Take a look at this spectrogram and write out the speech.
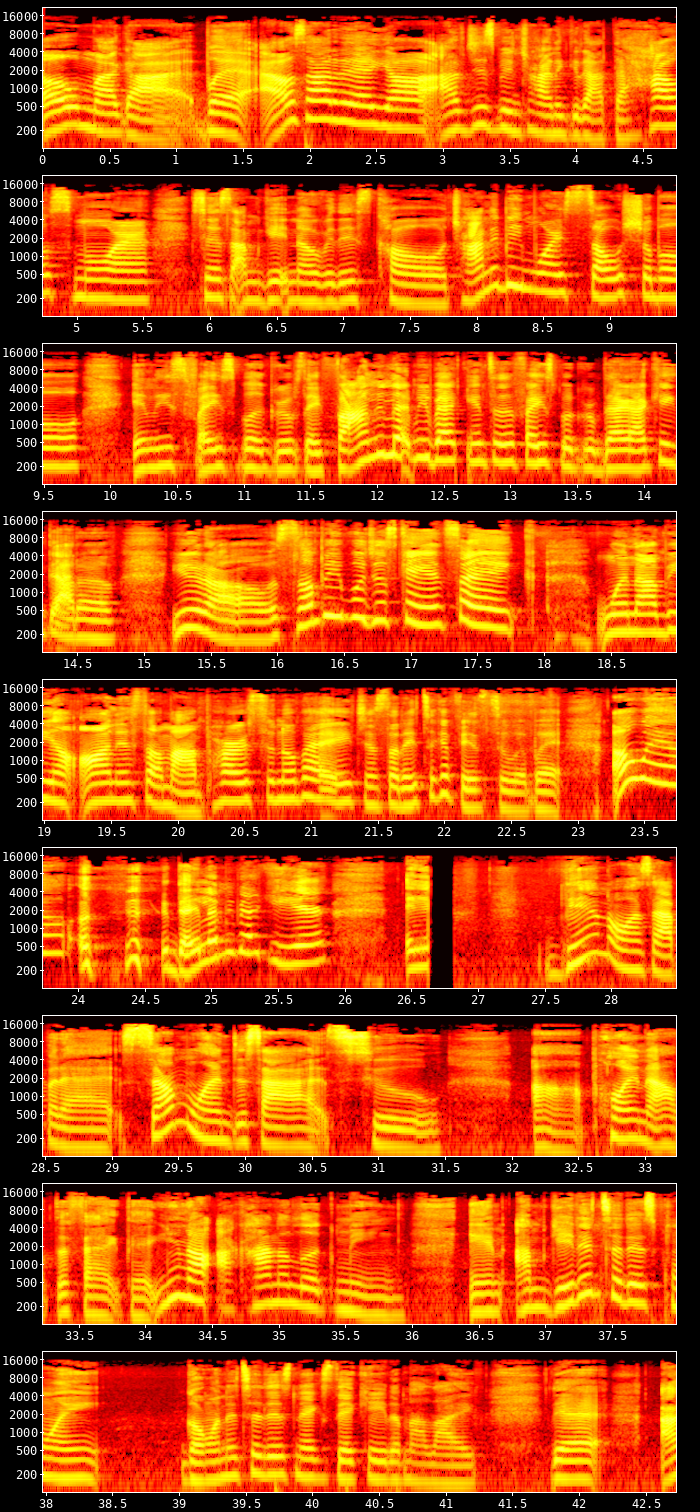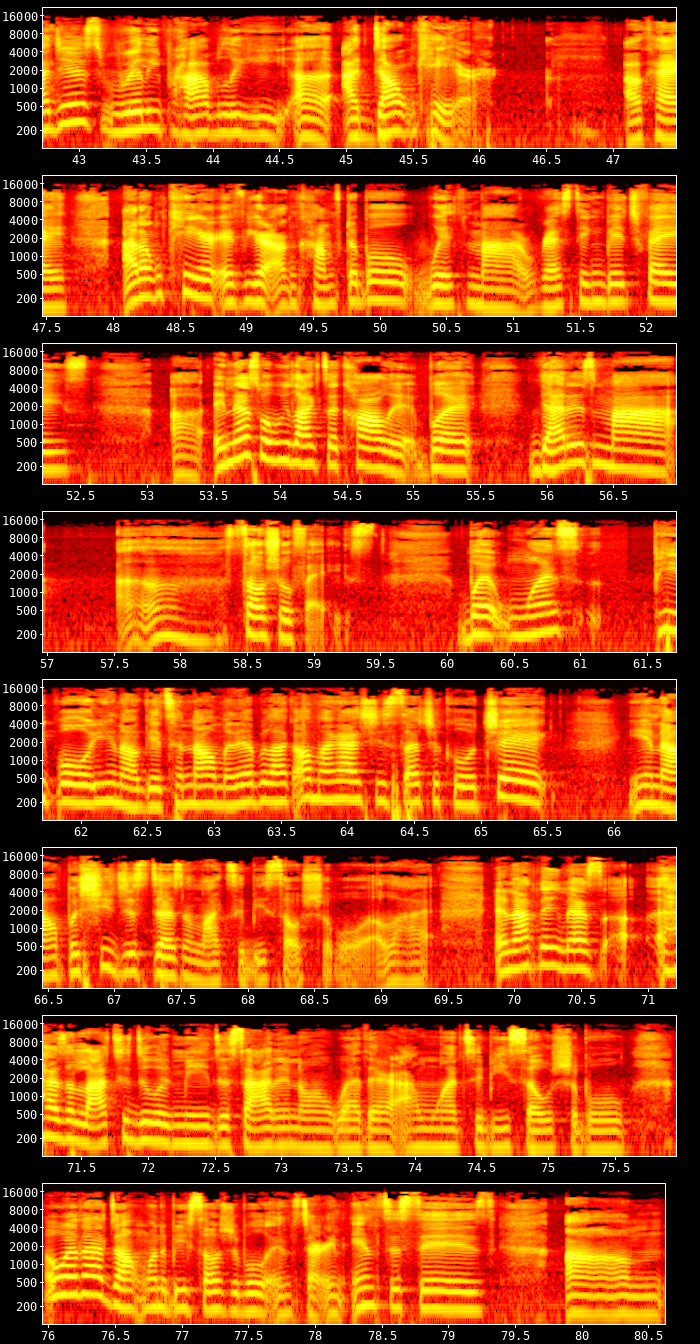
Oh my God. But outside of that, y'all, I've just been trying to get out the house more since I'm getting over this cold, trying to be more sociable in these Facebook groups. They finally let me back into the Facebook group that I got kicked out of. You know, some people just can't take when I'm being honest on my personal page. And so they took offense to it. But oh well, they let me back here. Then on top of that, someone decides to uh, point out the fact that, you know, I kind of look mean. And I'm getting to this point, going into this next decade of my life, that I just really probably, uh, I don't care. Okay. I don't care if you're uncomfortable with my resting bitch face. Uh, and that's what we like to call it. But that is my uh, social phase. But once people, you know, get to know me, they'll be like, oh my God, she's such a cool chick, you know, but she just doesn't like to be sociable a lot. And I think that's uh, has a lot to do with me deciding on whether I want to be sociable or whether I don't want to be sociable in certain instances. Um,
